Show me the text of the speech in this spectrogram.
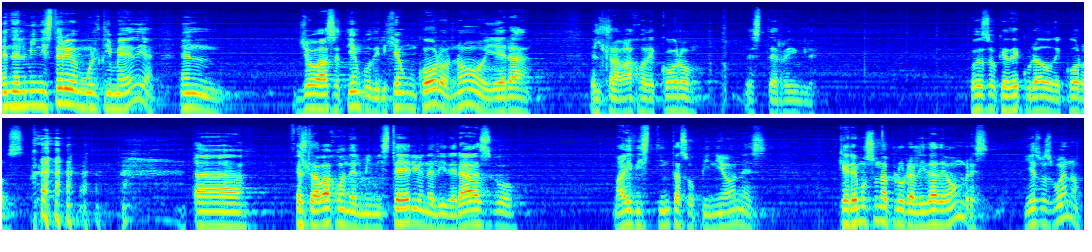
En el ministerio de multimedia. En, yo hace tiempo dirigía un coro, no, y era el trabajo de coro, es terrible. Por eso quedé curado de coros. Ah, el trabajo en el ministerio, en el liderazgo, hay distintas opiniones. Queremos una pluralidad de hombres, y eso es bueno.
